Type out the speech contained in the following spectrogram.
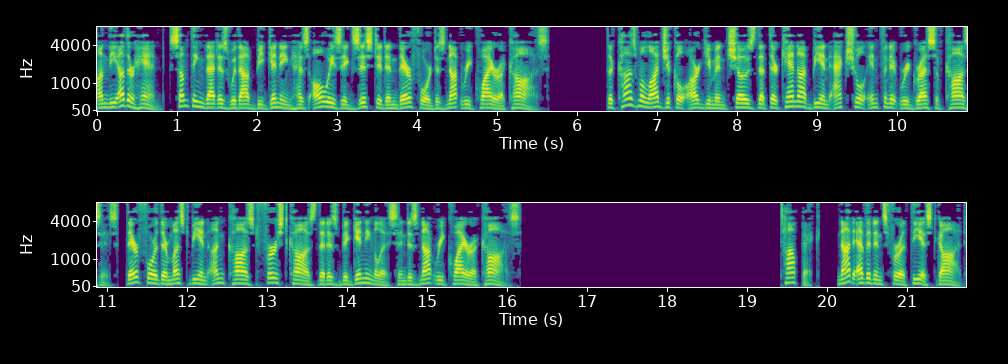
On the other hand, something that is without beginning has always existed and therefore does not require a cause. The cosmological argument shows that there cannot be an actual infinite regress of causes, therefore there must be an uncaused first cause that is beginningless and does not require a cause. Not evidence for a theist God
